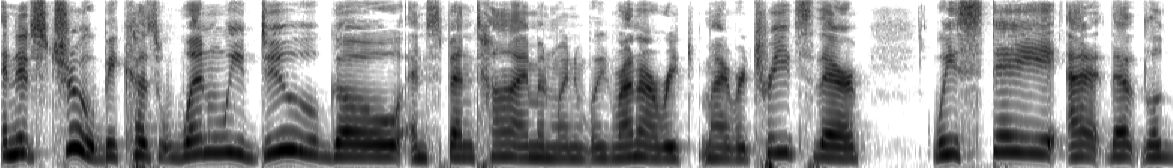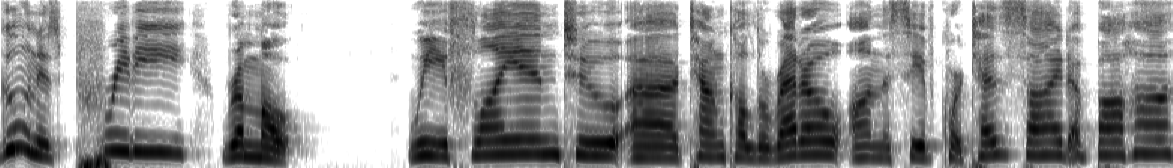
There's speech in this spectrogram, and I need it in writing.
And it's true because when we do go and spend time and when we run our my retreats there, we stay at that lagoon is pretty remote. We fly into a town called Loreto on the Sea of Cortez side of Baja,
